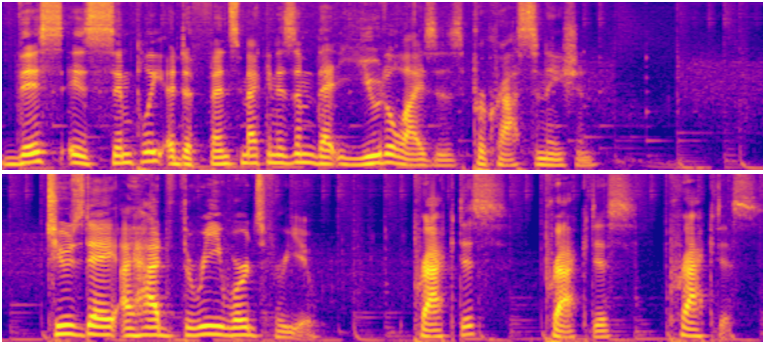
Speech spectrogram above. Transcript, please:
This is simply a defense mechanism that utilizes procrastination. Tuesday, I had three words for you practice, practice, practice.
